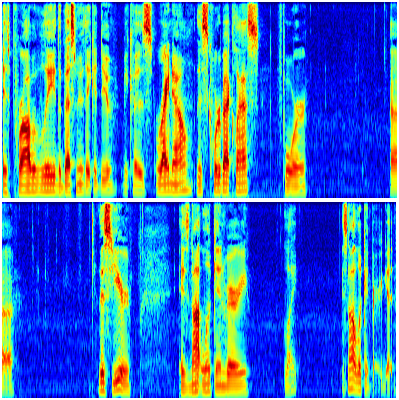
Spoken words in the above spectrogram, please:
is probably the best move they could do because right now this quarterback class for uh this year is not looking very like it's not looking very good.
